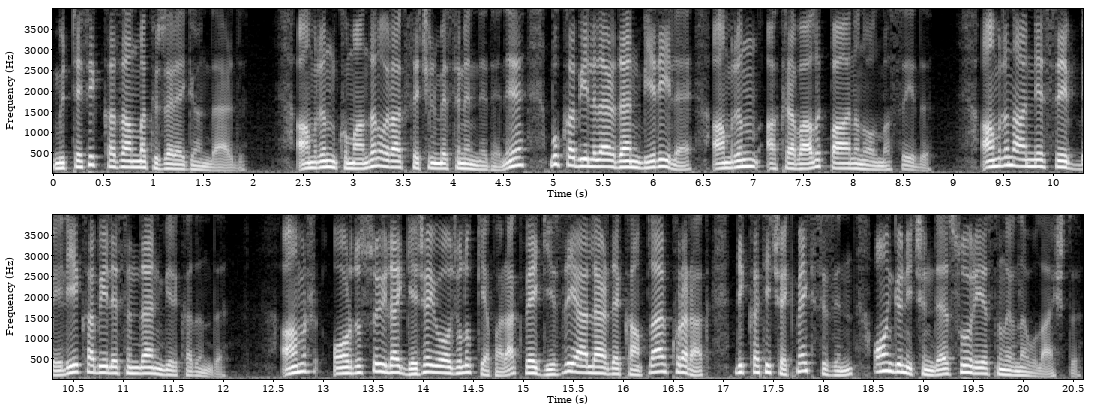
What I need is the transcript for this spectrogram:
müttefik kazanmak üzere gönderdi. Amr'ın kumandan olarak seçilmesinin nedeni bu kabilelerden biriyle Amr'ın akrabalık bağının olmasıydı. Amr'ın annesi Beli kabilesinden bir kadındı. Amr ordusuyla gece yolculuk yaparak ve gizli yerlerde kamplar kurarak dikkati çekmeksizin 10 gün içinde Suriye sınırına ulaştı.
